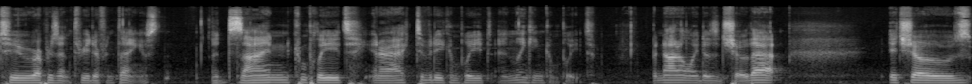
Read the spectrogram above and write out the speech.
to represent three different things a design complete, interactivity complete, and linking complete. But not only does it show that, it shows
